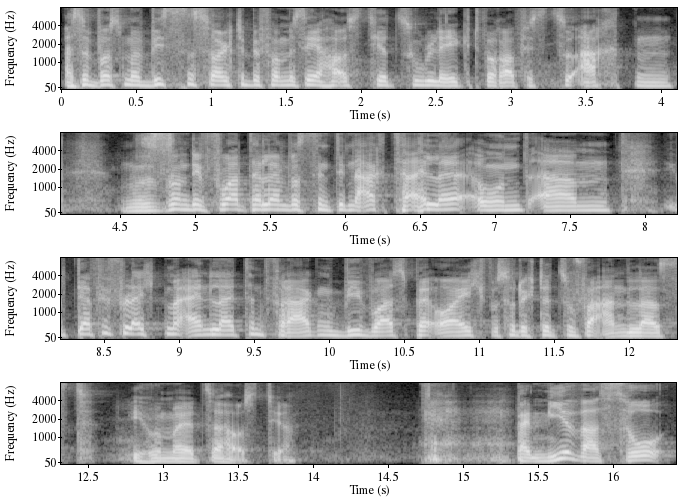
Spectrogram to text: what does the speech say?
also was man wissen sollte, bevor man sich ein Haustier zulegt, worauf ist zu achten. Was sind die Vorteile und was sind die Nachteile? Und ähm, darf ich vielleicht mal einleitend fragen, wie war es bei euch? Was hat euch dazu veranlasst? Ich hole mir jetzt ein Haustier. Bei mir war es so,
